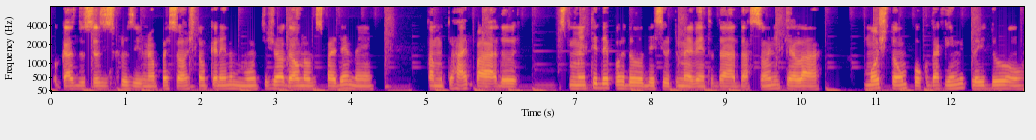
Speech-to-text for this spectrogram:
por causa dos seus exclusivos, né? O pessoal estão querendo muito jogar o novo Spider-Man. Tá muito hypado. Principalmente depois do, desse último evento da, da Sony, que ela mostrou um pouco da gameplay do,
